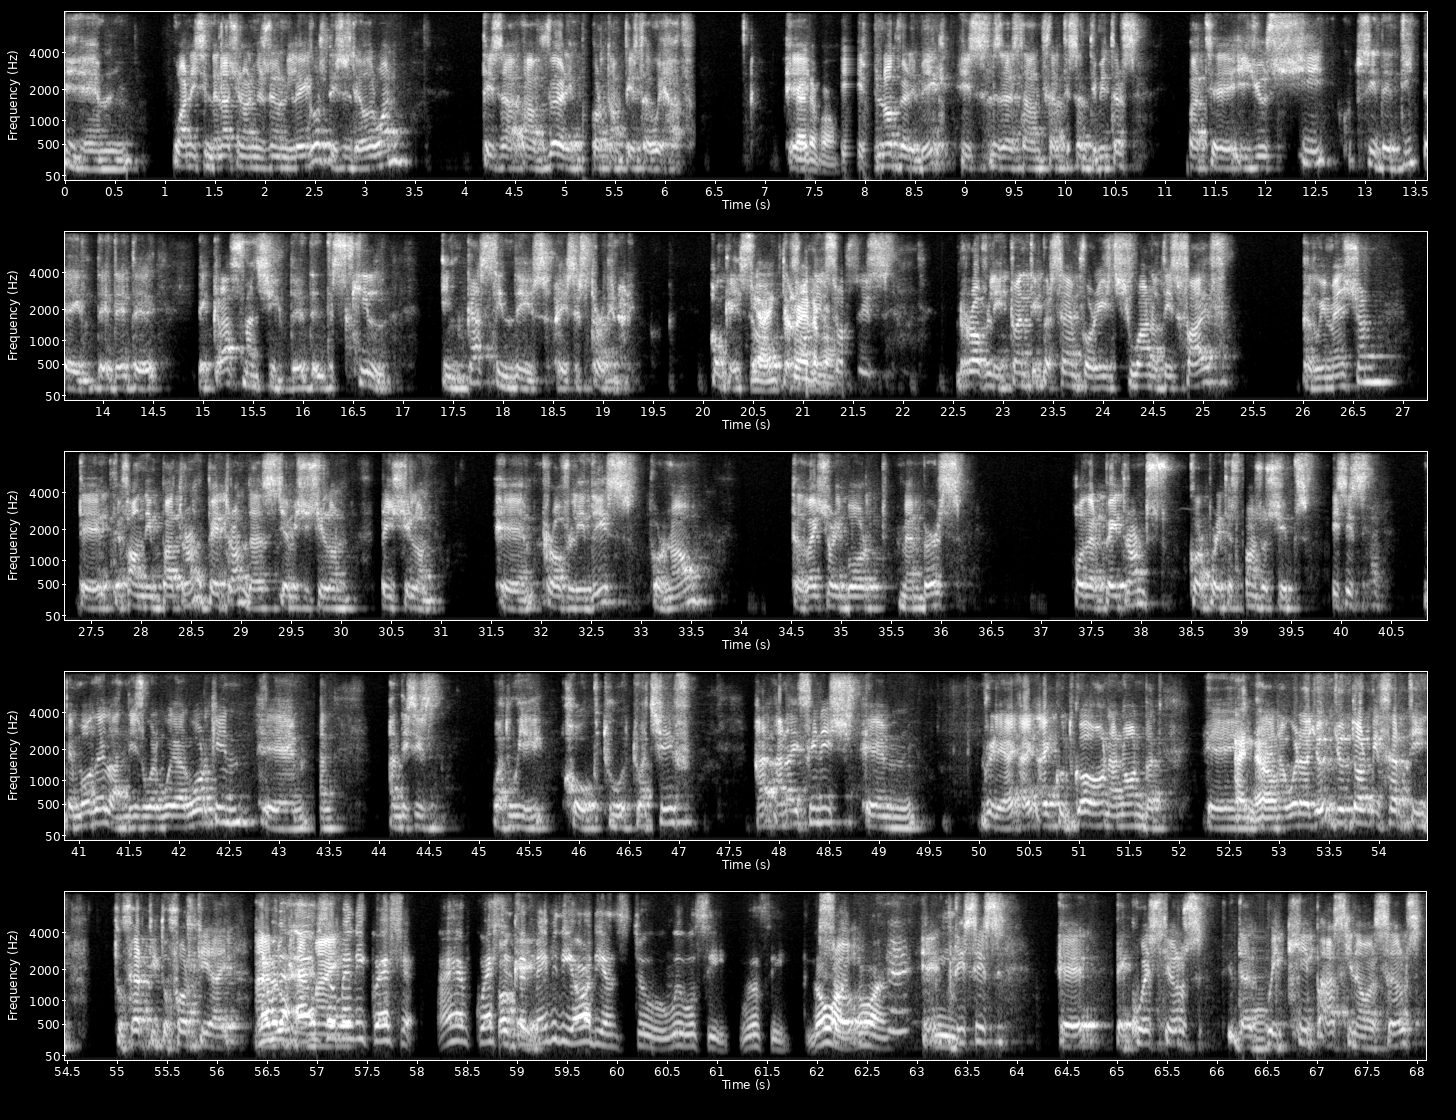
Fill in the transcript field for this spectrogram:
Um, one is in the National Museum in Lagos. This is the other one. This is a, a very important piece that we have. Incredible. Uh, it's not very big. It's less than 30 centimeters. But uh, you see, could see the detail, the, the, the, the craftsmanship, the, the, the, skill in casting this is extraordinary. Okay, so yeah, the funding sources, roughly 20% for each one of these five that we mentioned. The, the founding patron, patron that's James Shyllon, Prince Shyllon, uh, roughly this for now. Advisory board members, other patrons, corporate sponsorships. This is the model and this is where we are working um, and, and this is what we hope to, to achieve. And, and I finish, um, really, I, I could go on and on, but uh, I know. You, you told me 30 to 30 to 40, I, no, but I have my... so many questions. I have questions okay. and maybe the audience too. We will see. We'll see. Go so, on, go on. Uh, this is uh, the questions that we keep asking ourselves,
